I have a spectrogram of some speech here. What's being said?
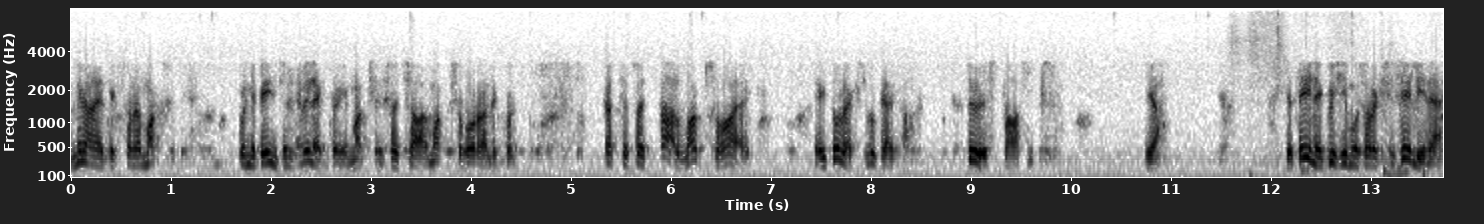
mina näiteks olen maksnud kuni pensionile minekuni maksin sotsiaalmaksu korralikult. kas see sotsiaalmaksu aeg ei tuleks lugeda tööstaažiks? jah. Ja teine küsimus oleks siis selline,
